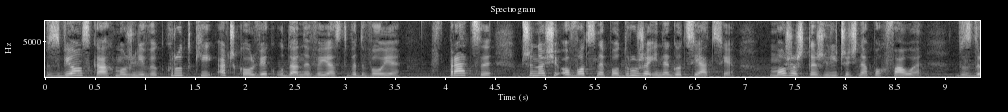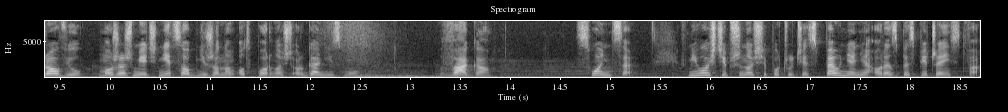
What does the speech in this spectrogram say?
W związkach możliwy krótki, aczkolwiek udany wyjazd we dwoje. W pracy przynosi owocne podróże i negocjacje. Możesz też liczyć na pochwałę. W zdrowiu możesz mieć nieco obniżoną odporność organizmu. Waga. Słońce. W miłości przynosi poczucie spełnienia oraz bezpieczeństwa.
